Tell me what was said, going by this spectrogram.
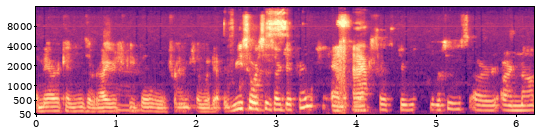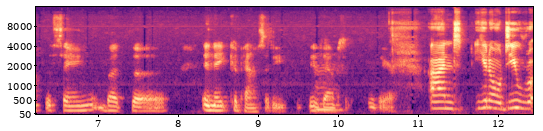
Americans or Irish mm. people or French or whatever. Resources are different, and yeah. access to resources are are not the same, but the innate capacity is mm. absolutely there. And you know, do you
